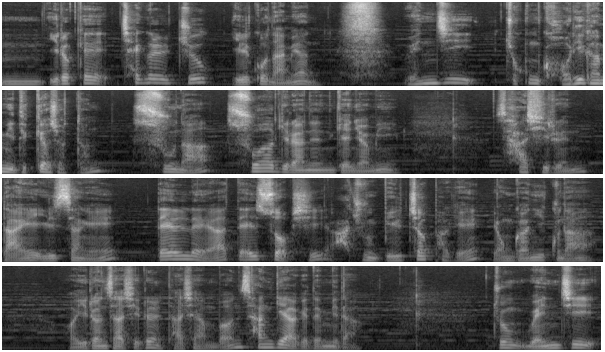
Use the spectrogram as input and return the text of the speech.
음, 이렇게 책을 쭉 읽고 나면 왠지 조금 거리감이 느껴졌던 수나 수학이라는 개념이 사실은 나의 일상에 뗄래야 뗄 수 없이 아주 밀접하게 연관이 있구나. 어, 이런 사실을 다시 한번 상기하게 됩니다. 좀 왠지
